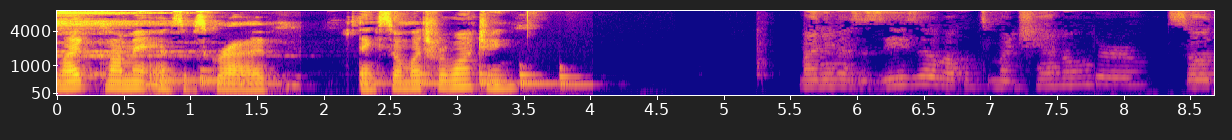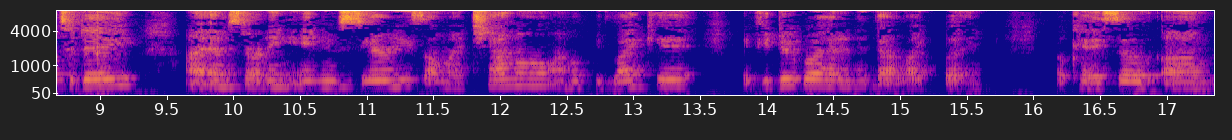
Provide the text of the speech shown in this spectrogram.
like, comment, and subscribe. Thanks so much for watching. My name is Aziza. Welcome to my channel. Girl. So today I am starting a new series on my channel. I hope you like it. If you do, go ahead and hit that like button. Okay, so um,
